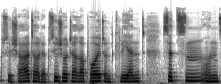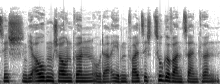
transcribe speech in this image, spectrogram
Psychiater oder Psychotherapeut und Klient sitzen und sich in die Augen schauen können oder ebenfalls sich zugewandt sein können.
